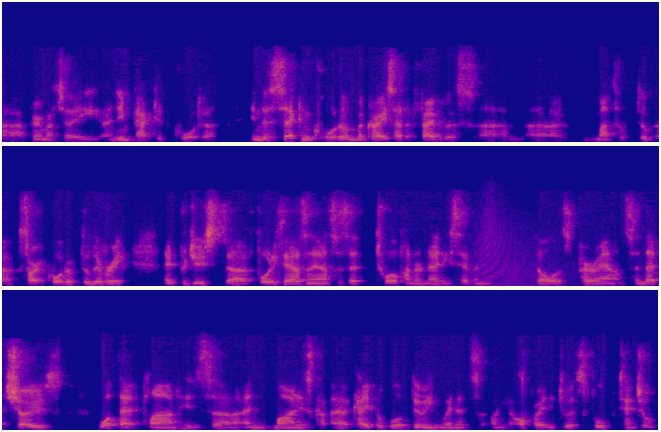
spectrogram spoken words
uh, very much a an impacted quarter. In the second quarter, Macraes had a fabulous um, uh, month of, uh, sorry, quarter of delivery. It produced uh, 40,000 ounces at $1,287 per ounce, and that shows what that plant is uh, and mine is uh, capable of doing when it's you know, operating to its full potential.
